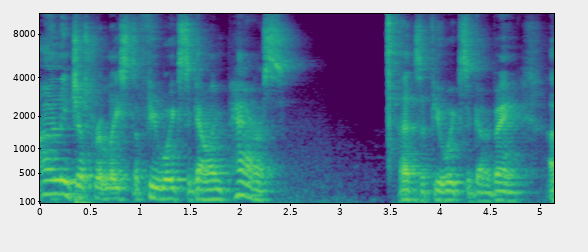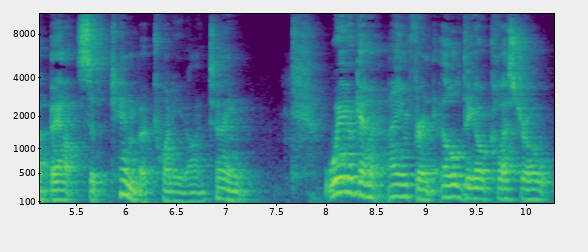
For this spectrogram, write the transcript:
only just released a few weeks ago in Paris. That's a few weeks ago, being about September 2019. We're going to aim for an LDL cholesterol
